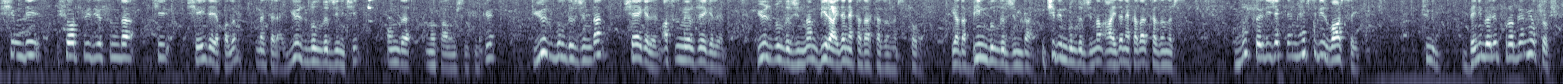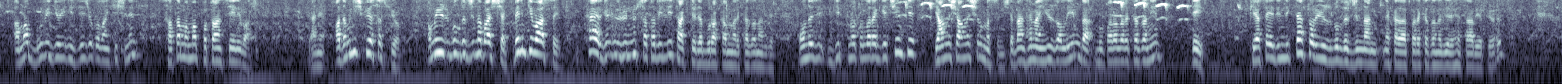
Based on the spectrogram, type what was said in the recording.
Şimdi short videosundaki şeyi de yapalım. Mesela 100 bıldırcın için onu da not almıştım çünkü. 100 bıldırcından şeye gelelim. Asıl mevzuya gelelim. 100 bıldırcından bir ayda ne kadar kazanırız sorusu. Ya da 1000 bıldırcından, 2000 bıldırcından ayda ne kadar kazanırız. Bu söyleyeceklerimin hepsi bir varsayım. Çünkü benim böyle bir problemim yok çok şükür. Ama bu videoyu izleyecek olan kişinin satamama potansiyeli var. Yani adamın hiç piyasası yok. Ama yüz bıldırcına başlayacak. Benimki varsayım. Her gün ürününü satabildiği takdirde bu rakamları kazanabilir. Onu da di- dipnot olarak geçeyim ki yanlış anlaşılmasın. İşte ben hemen 100 alayım da bu paraları kazanayım değil. Piyasa edindikten sonra 100 bıldırcından ne kadar para kazanabilir hesabı yapıyoruz.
